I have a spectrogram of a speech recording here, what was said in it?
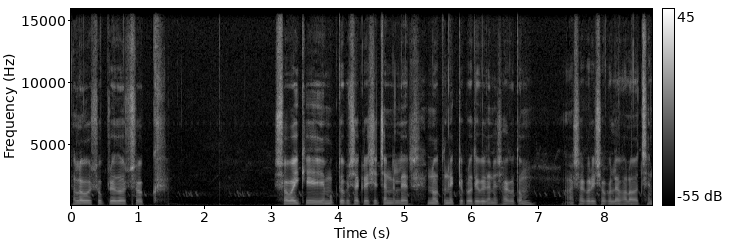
হ্যালো সুপ্রিয় দর্শক। সবাইকে মুক্ত পেশা কৃষি চ্যানেলের নতুন একটি প্রতিবেদনে স্বাগতম। আশা করি সকলে ভালো আছেন।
